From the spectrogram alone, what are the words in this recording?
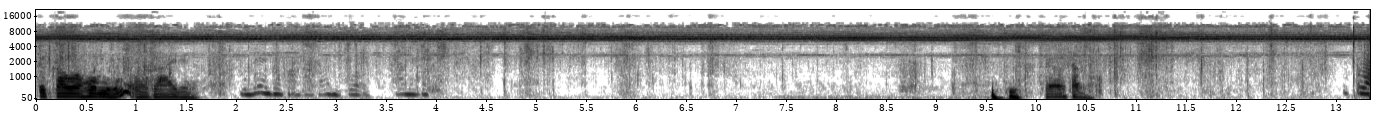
ไปเกาว่าโฮมหนุนออกลายเลย ๆมันเล่นแค่ฝั่งทางสวยอันนี้ก็ แล้วสั่งอะไร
